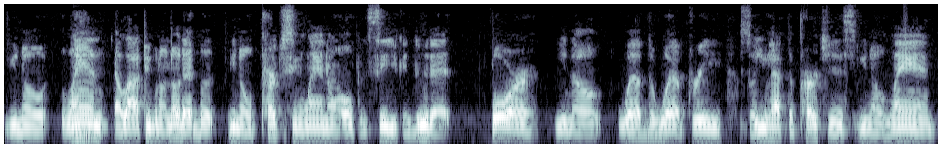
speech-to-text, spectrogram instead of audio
You know, land. Mm. A lot of people don't know that, but you know, purchasing land on OpenSea, you can do that for you know web the Web three. So you have to purchase, you know, land.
